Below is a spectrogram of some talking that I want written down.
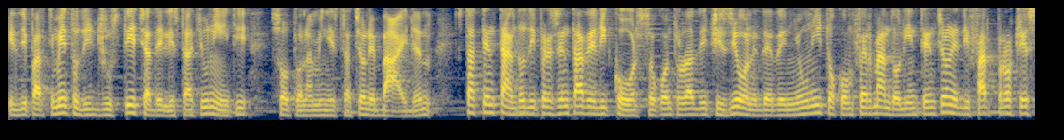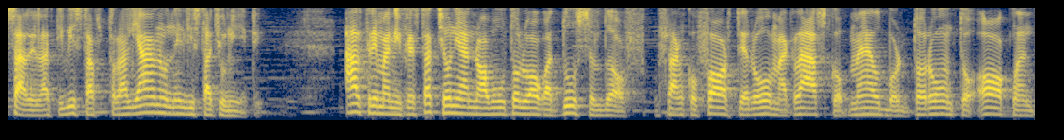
Il Dipartimento di Giustizia degli Stati Uniti, sotto l'amministrazione Biden, sta tentando di presentare ricorso contro la decisione del Regno Unito confermando l'intenzione di far processare l'attivista australiano negli Stati Uniti. Altre manifestazioni hanno avuto luogo a Düsseldorf, Francoforte, Roma, Glasgow, Melbourne, Toronto, Auckland,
